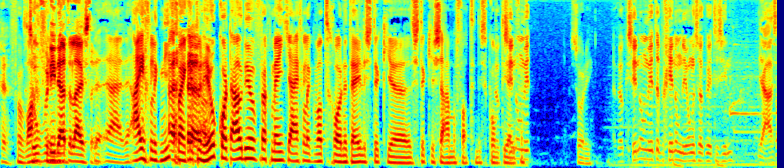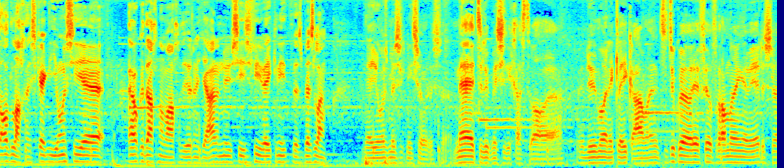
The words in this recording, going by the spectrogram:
Daar verwachting. hoeven we niet naar te luisteren. Ja, eigenlijk niet, maar ik heb een heel kort audiofragmentje eigenlijk wat gewoon het hele stukje, stukje samenvat. Dus komt even. om weer- Sorry. Heb je ook zin om weer te beginnen, om de jongens ook weer te zien? Ja, het is altijd lachen. Als je kijkt, die jongens zie je elke dag normaal gedurende het jaar. En nu zie je ze vier weken niet, dat is best lang. Nee, jongens mis ik niet zo. Dus, eh, nee, natuurlijk mis je die gasten wel. eh in de humor in de kleedkamer. En het is natuurlijk wel heel veel veranderingen weer. Dus eh,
